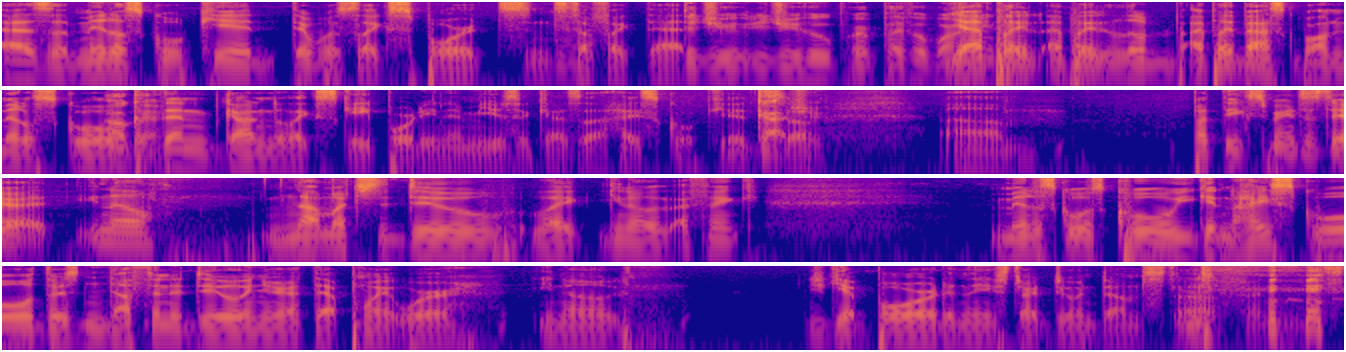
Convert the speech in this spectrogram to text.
as a middle school kid, there was like sports and Yeah. stuff like that. Did you did you hoop or play football? yeah, I played I played a little. I played basketball in middle school, Okay. but then got into like skateboarding and music as a high school kid. Gotcha. So, um, but the experiences there, you know, not much to do. Like, you know, I think middle school is cool. You get into high school, there's nothing to do, and you're at that point where, you know, you get bored and then you start doing dumb stuff. And it's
